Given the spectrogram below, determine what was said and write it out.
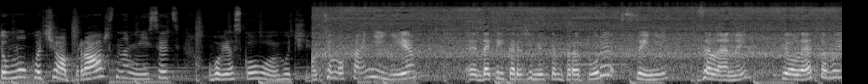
Тому, хоча б раз на місяць обов'язково його чистити. У цьому фені є е, декілька режимів температури: синій, зелений, фіолетовий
